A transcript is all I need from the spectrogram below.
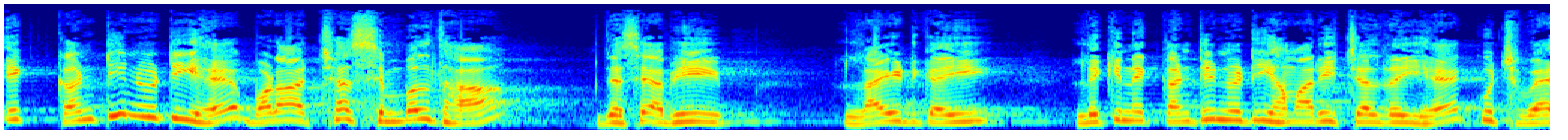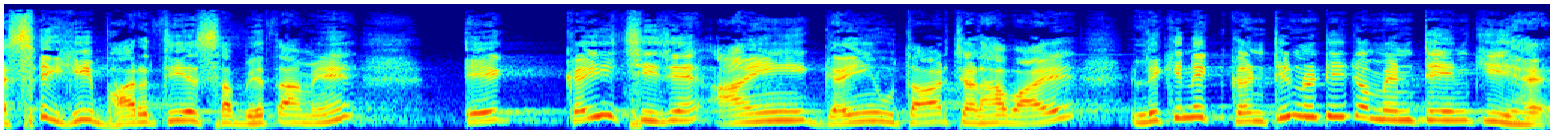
एक कंटिन्यूटी है बड़ा अच्छा सिंबल था जैसे अभी लाइट गई लेकिन एक कंटिन्यूटी हमारी चल रही है कुछ वैसे ही भारतीय सभ्यता में एक कई चीज़ें आई गई उतार चढ़ाव आए लेकिन एक कंटिन्यूटी जो मेंटेन की है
